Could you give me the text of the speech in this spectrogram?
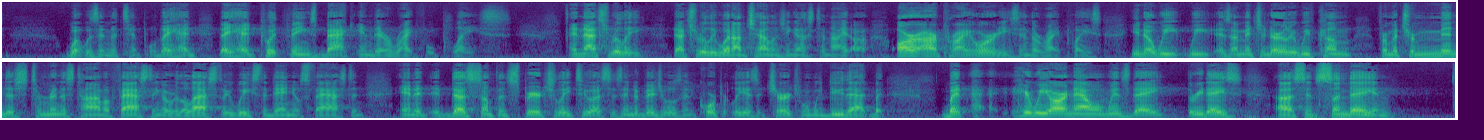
what was in the temple, they had, they had put things back in their rightful place. And that's really, that's really what I'm challenging us tonight. Are, are our priorities in the right place? You know, we, we, as I mentioned earlier, we've come from a tremendous, tremendous time of fasting over the last three weeks, the Daniel's fast. And, and it, it does something spiritually to us as individuals and corporately as a church when we do that. But, but here we are now on Wednesday, three days uh, since Sunday. And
